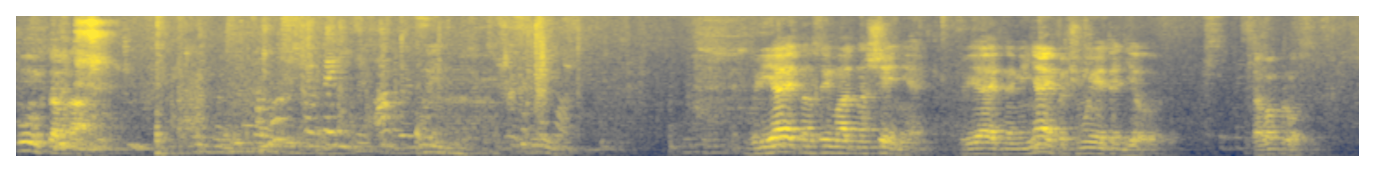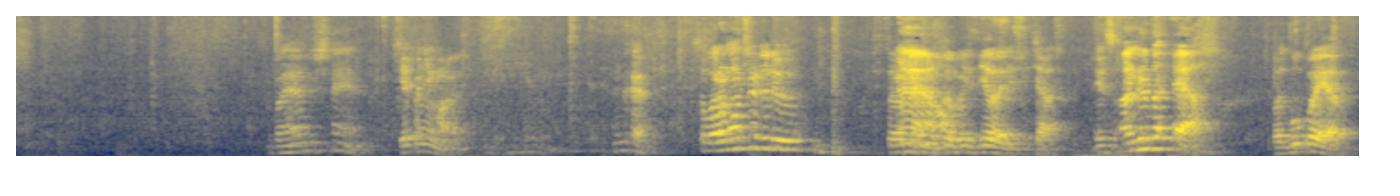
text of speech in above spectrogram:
пунктов наших. А можешь повторить? А, Б, С. Влияет на взаимоотношения, влияет на меня и почему я это делаю. Это вопрос. Все понимают. Okay. So what I want you to do хочу, Now. что вы сделали сейчас? is under the F, Под буквой F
